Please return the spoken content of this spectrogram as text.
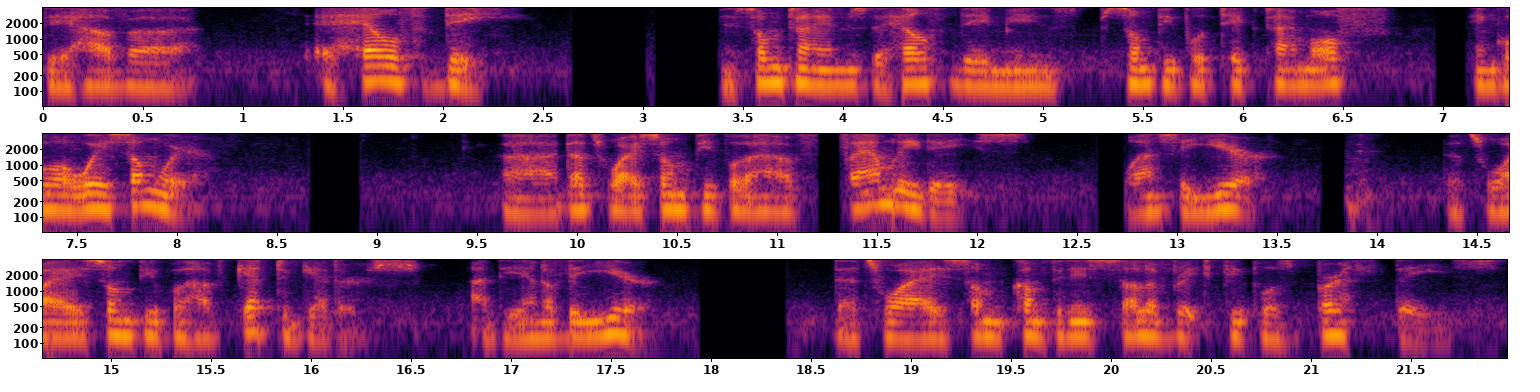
they have a, a health day and sometimes the health day means some people take time off and go away somewhere. Uh, that's why some people have family days once a year. That's why some people have get togethers at the end of the year. That's why some companies celebrate people's birthdays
